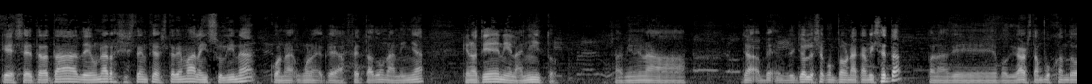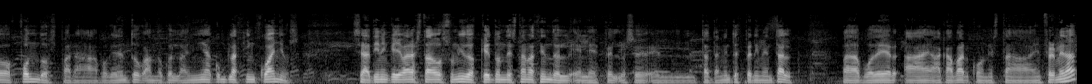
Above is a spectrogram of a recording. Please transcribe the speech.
que se trata de una resistencia extrema a la insulina con, que ha afectado a una niña que no tiene ni el añito. O sea, vienen a... ya, yo les he comprado una camiseta para que... Porque claro, están buscando fondos para... Porque dentro, cuando la niña cumpla cinco años se la tienen que llevar a Estados Unidos, que es donde están haciendo el, tratamiento experimental para poder a- acabar con esta enfermedad.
